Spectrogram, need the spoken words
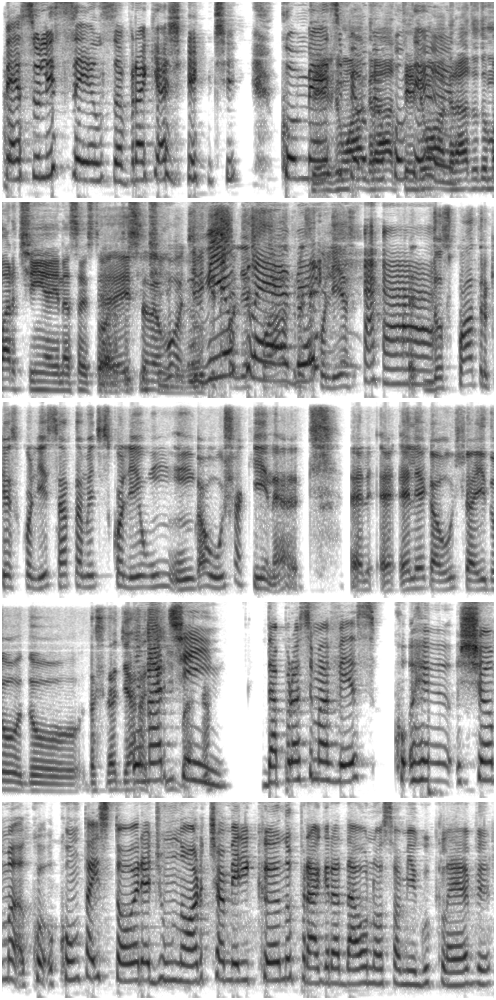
Peço licença para que a gente comece um pelo agrado, meu Teve um agrado do Martim aí nessa história. É isso mesmo. Bom, Viu, Kleber? Quatro, escolhi, dos quatro que eu escolhi, certamente escolhi um, um gaúcho aqui, né? Ele, ele é gaúcho aí do, do, da cidade de Araxiba. O Martim, né? da próxima vez chama, conta a história de um norte-americano para agradar o nosso amigo Kleber.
